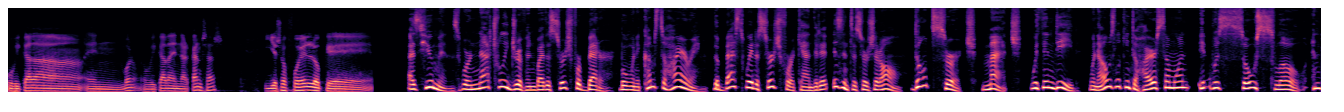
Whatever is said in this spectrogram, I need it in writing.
ubicada en, bueno, ubicada en Arkansas. Y eso fue lo que As humans, we're naturally driven by the search for better. But when it comes to hiring, the best way to search for a candidate isn't to search at all. Don't search, match with Indeed. When I was looking to hire someone, it was so slow and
